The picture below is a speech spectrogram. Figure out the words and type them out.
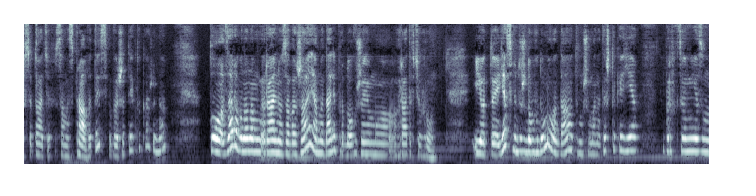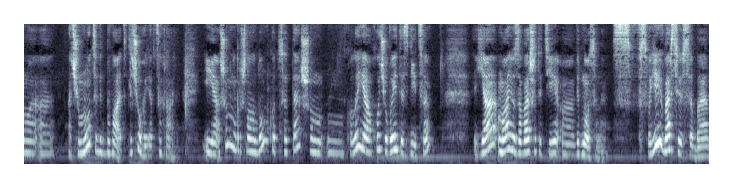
ситуації саме справитись, вижити, як то кажуть, да, то зараз вона нам реально заважає, а ми далі продовжуємо грати в цю гру. І от е, я собі дуже довго думала, да, тому що в мене теж таке є перфекціонізм. е, А чому це відбувається? Для чого я в це граю? І що мені прийшло на думку, це те, що коли я хочу вийти звідси, я маю завершити ті е, відносини з своєю версією себе,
